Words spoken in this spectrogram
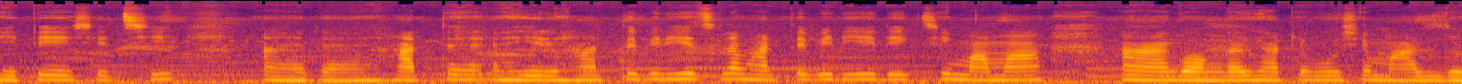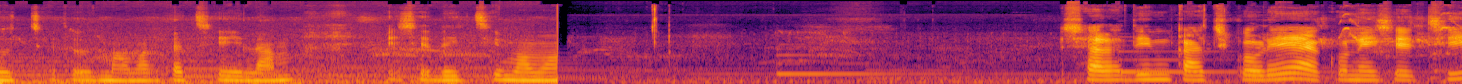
হেঁটে এসেছি। আর হাঁটতে হাঁটতে বেরিয়েছিলাম, হাঁটতে বেরিয়ে দেখছি মামা গঙ্গায় ঘাটে বসে মাছ ধরছে। তো মামার কাছে এলাম, এসে দেখছি মামা সারাদিন কাজ করে, এখন এসেছি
